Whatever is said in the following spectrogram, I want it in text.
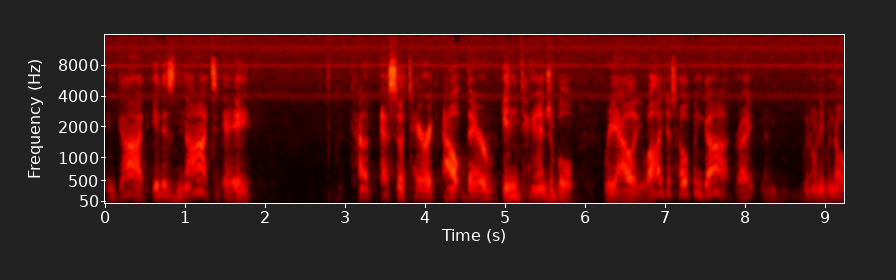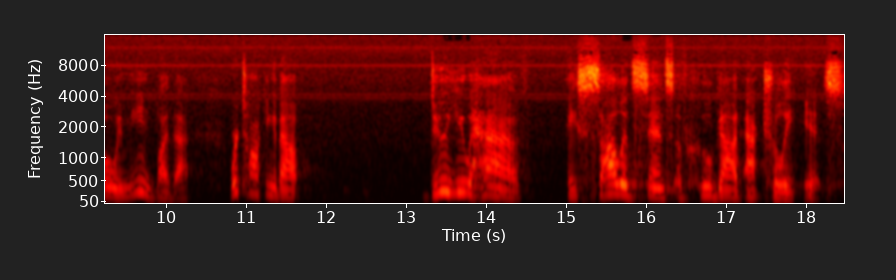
in God? It is not a kind of esoteric, out there, intangible reality. Well, I just hope in God, right? And we don't even know what we mean by that. We're talking about do you have a solid sense of who God actually is?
